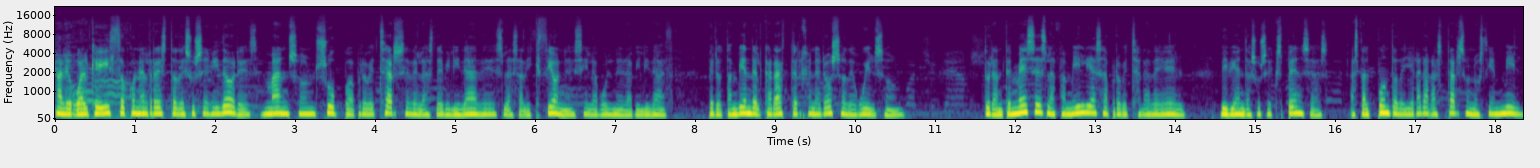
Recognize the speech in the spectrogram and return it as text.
Al igual que hizo con el resto de sus seguidores, Manson supo aprovecharse de las debilidades, las adicciones y la vulnerabilidad, pero también del carácter generoso de Wilson. Durante meses la familia se aprovechará de él, viviendo a sus expensas, hasta el punto de llegar a gastarse unos 100.000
